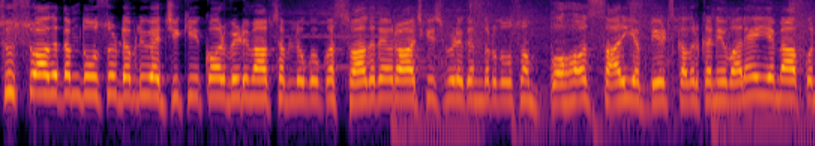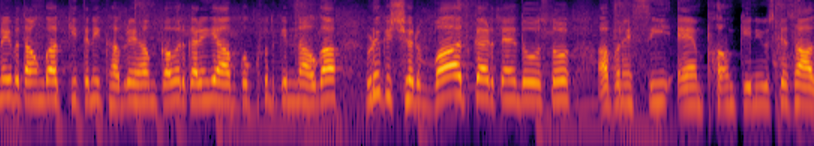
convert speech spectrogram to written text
सुस्वागतम दोस्तों डब्ल्यू एच की एक और वीडियो में आप सब लोगों का स्वागत है और आज की इस वीडियो के अंदर दोस्तों बहुत सारी अपडेट्स कवर करने वाले हैं। ये मैं आपको नहीं बताऊँगा कितनी खबरें हम कवर करेंगे, आपको खुद कितना होगा। वीडियो की शुरुआत करते हैं दोस्तों, अपने सी एम पंक की न्यूज़ के साथ।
